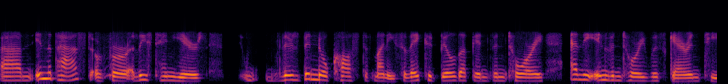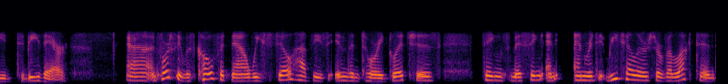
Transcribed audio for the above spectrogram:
um, in the past, or for at least 10 years, there's been no cost of money, so they could build up inventory, and the inventory was guaranteed to be there. Uh, unfortunately, with COVID now, we still have these inventory glitches, things missing, and and re- retailers are reluctant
